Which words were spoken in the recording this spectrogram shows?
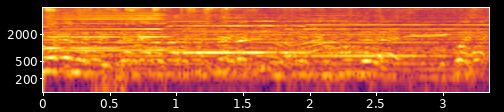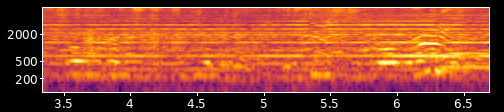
Thank you.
